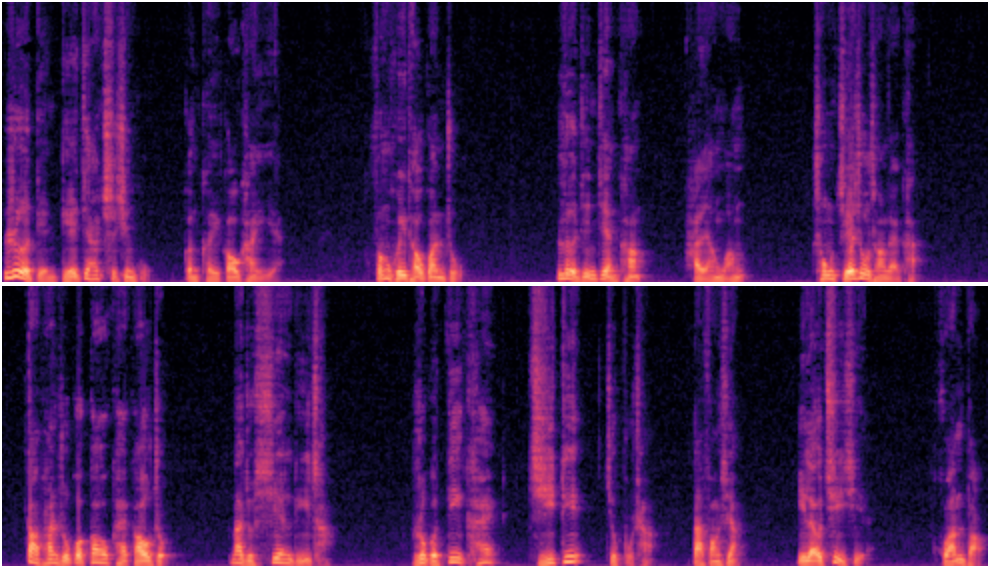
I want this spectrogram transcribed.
热点叠加次新股更可以高看一眼，逢回调关注乐金健康。海洋王，从节奏上来看，大盘如果高开高走，那就先离场；如果低开急跌就补仓。大方向，医疗器械、环保、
